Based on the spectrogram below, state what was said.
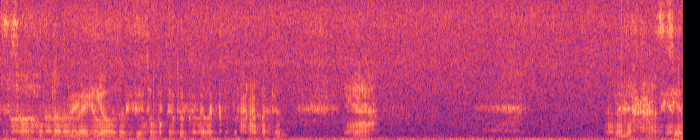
So I hope you love my videos and please don't forget to click the like and subscribe button. Yeah. Until next time, see you.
